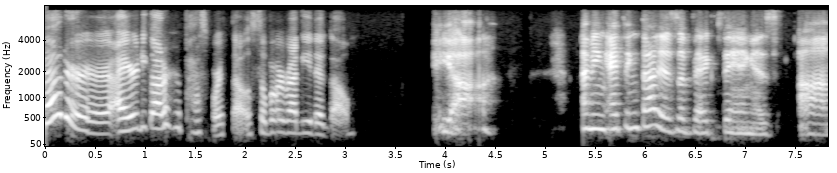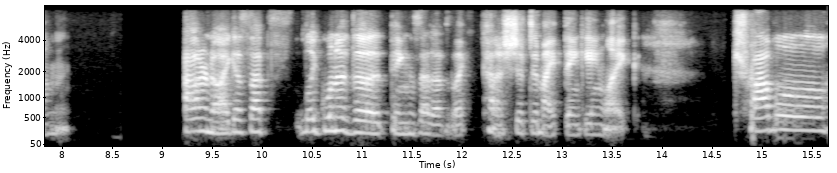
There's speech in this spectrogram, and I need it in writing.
better. I already got her passport though, so we're ready to go. Yeah. I mean, I think that is a big thing is um I don't know, I guess that's like one of the things that have like kind of shifted my thinking like travel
